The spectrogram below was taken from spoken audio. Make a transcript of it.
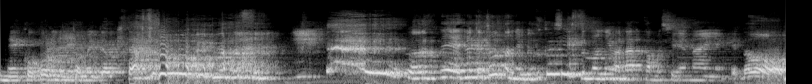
ね、心に留めておきたいと思います。そして、なんかちょっとね、難しい質問にはなるかもしれないんやけど、あ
